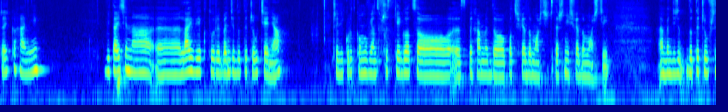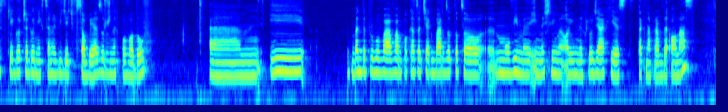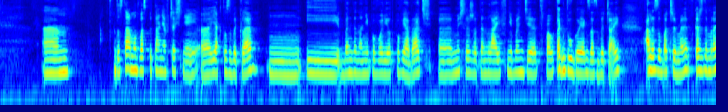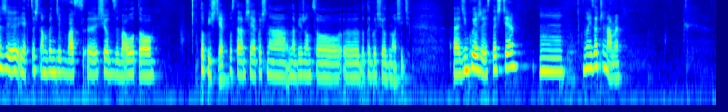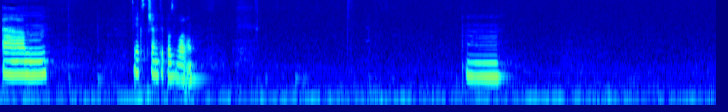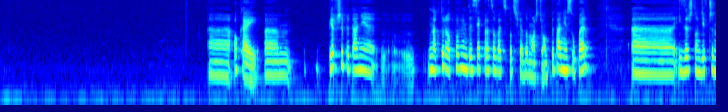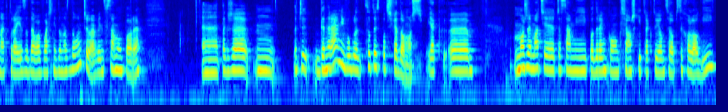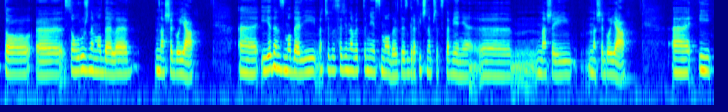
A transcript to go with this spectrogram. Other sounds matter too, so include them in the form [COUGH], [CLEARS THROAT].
Cześć kochani. Witajcie na e, live, który będzie dotyczył cienia, czyli krótko mówiąc wszystkiego, co e, spychamy do podświadomości czy też nieświadomości. Będzie dotyczył wszystkiego, czego nie chcemy widzieć w sobie z różnych powodów. I będę próbowała Wam pokazać, jak bardzo to, co e, mówimy i myślimy o innych ludziach, jest tak naprawdę o nas. Dostałam od Was pytania wcześniej, e, jak to zwykle, mm, i będę na nie powoli odpowiadać. E, myślę, że ten live nie będzie trwał tak długo jak zazwyczaj, ale zobaczymy. W każdym razie, jak coś tam będzie w Was e, się odzywało, to, to piszcie. Postaram się jakoś na, na bieżąco do tego się odnosić. Dziękuję, że jesteście. Mm, no i zaczynamy. Um, jak sprzęty pozwolą. Hmm. Ok. Pierwsze pytanie, na które odpowiem, to jest jak pracować z podświadomością. Pytanie super. E, I zresztą dziewczyna, która je zadała, właśnie do nas dołączyła, więc w samą porę. E, także, mm, znaczy, generalnie w ogóle, co to jest podświadomość? Jak e, może macie czasami pod ręką książki traktujące o psychologii, to e, są różne modele naszego ja. I jeden z modeli, znaczy w zasadzie nawet to nie jest model, to jest graficzne przedstawienie naszej, naszego ja. I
